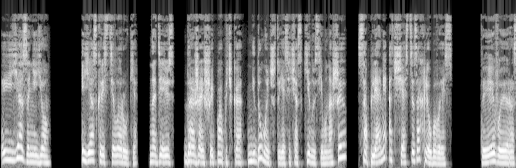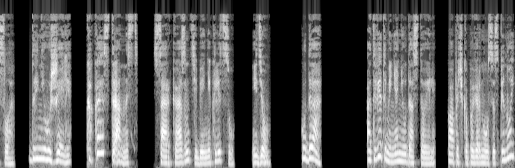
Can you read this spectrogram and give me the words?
Я за нее. Я скрестила руки. Надеюсь, дрожайший папочка не думает, что я сейчас кинусь ему на шею, соплями от счастья захлебываясь. «Ты выросла». «Да неужели? Какая странность!» «Сарказм тебе не к лицу. Идем». «Куда?» Ответа меня не удостоили. Папочка повернулся спиной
